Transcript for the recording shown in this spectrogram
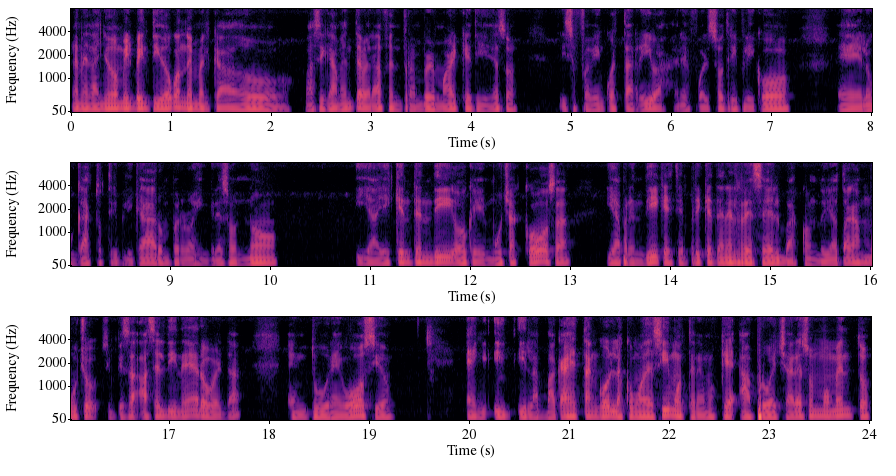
en el año 2022 cuando el mercado básicamente, ¿verdad? Entró en bear market y eso. Y se fue bien cuesta arriba. El esfuerzo triplicó, eh, los gastos triplicaron, pero los ingresos no. Y ahí es que entendí, ok, muchas cosas y aprendí que siempre hay que tener reservas. Cuando ya te hagas mucho, si empiezas a hacer dinero, ¿verdad? En tu negocio, y, las vacas están gordas, como decimos, tenemos que aprovechar esos momentos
